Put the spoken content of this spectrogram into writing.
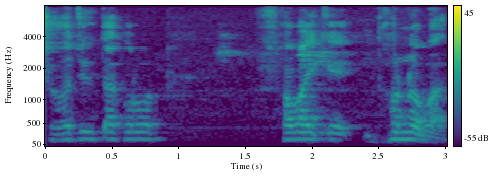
সহযোগিতা করুন। সবাইকে ধন্যবাদ।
